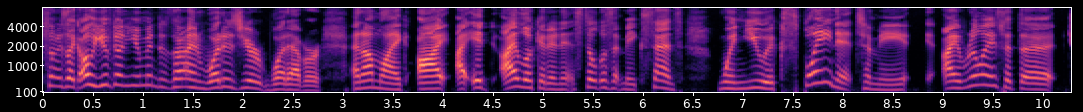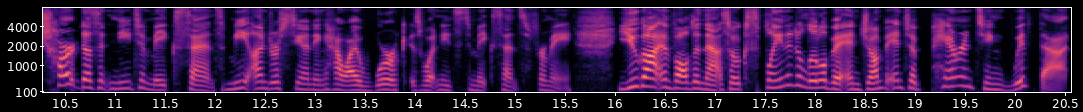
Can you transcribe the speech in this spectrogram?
somebody's like, oh, you've done human design. What is your whatever? And I'm like, I, I, it, I look at it, and it still doesn't make sense when you explain it to me. I realize that the chart doesn't need to make sense. Me understanding how I work is what needs to make sense for me. You got involved in that. So explain it a little bit and jump into parenting with that.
